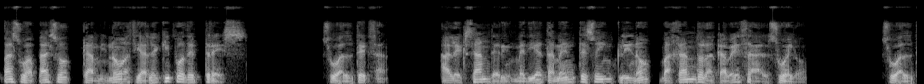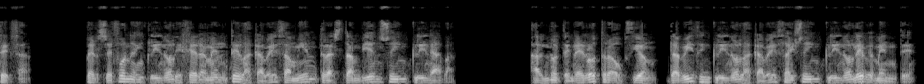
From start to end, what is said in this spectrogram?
Paso a paso, caminó hacia el equipo de tres. Su Alteza. Alexander inmediatamente se inclinó, bajando la cabeza al suelo. Su Alteza. Persefone inclinó ligeramente la cabeza mientras también se inclinaba. Al no tener otra opción, David inclinó la cabeza y se inclinó levemente.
